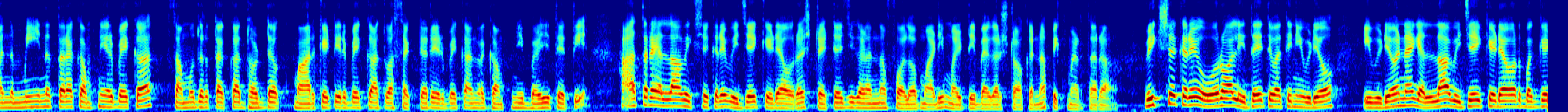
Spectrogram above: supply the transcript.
ಒಂದು ಮೀನು ಥರ ಕಂಪ್ನಿ ಇರ್ಬೇಕು, ಸಮುದ್ರ ತಕ್ಕ ದೊಡ್ಡ ಮಾರ್ಕೆಟ್ ಇರಬೇಕು ಅಥವಾ ಸೆಕ್ಟರ್ ಇರಬೇಕು ಅಂದ್ರೆ ಕಂಪ್ನಿ ಬೆಳಿತೈತಿ. ಆ ಥರ ಎಲ್ಲ ವೀಕ್ಷಕರೇ ವಿಜಯ್ ಕೆಡೆ ಅವರ ಸ್ಟ್ರಾಟಜಿಗಳನ್ನು ಫಾಲೋ ಮಾಡಿ ಮಲ್ಟಿ ಬ್ಯಾಗರ್ ಸ್ಟಾಕನ್ನು ಪಿಕ್ ಮಾಡ್ತಾರೆ. ವೀಕ್ಷಕರೇ ಓವರ್ ಆಲ್ ಇದೈತಿ ಇವತ್ತಿನ ಈ ವಿಡಿಯೋ ಈ ವಿಡಿಯೋನಾಗ ಎಲ್ಲ ವಿಜಯ್ ಕೆಡೆ ಅವ್ರ ಬಗ್ಗೆ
